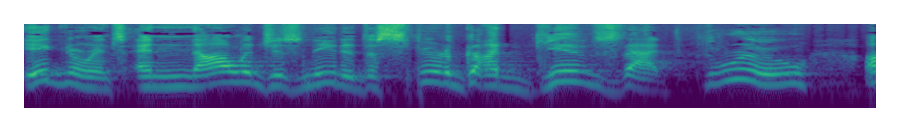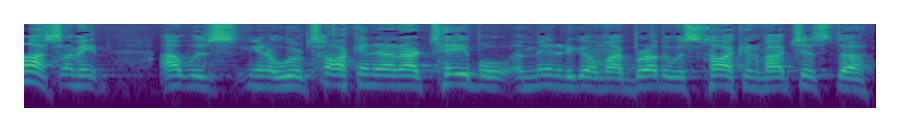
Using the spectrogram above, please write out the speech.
ignorance and knowledge is needed, the Spirit of God gives that through us. I mean, I was, you know, we were talking at our table a minute ago. My brother was talking about just a,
